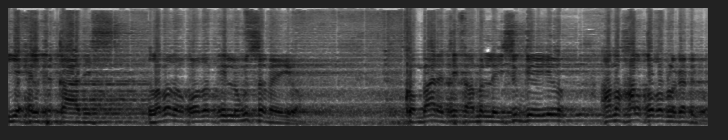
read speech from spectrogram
Iyo xilka qaadis. Labada qodob in lagu sameeyo comparative ama laysu geeyo ama hal qodob laga dhigo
